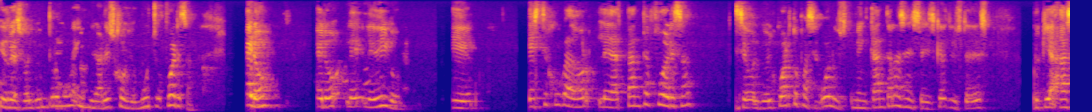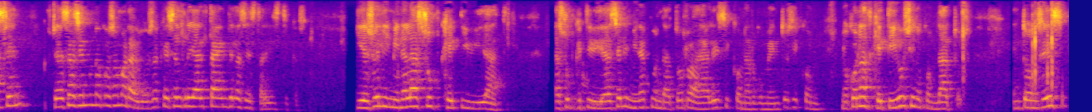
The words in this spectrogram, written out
y resuelve un problema y Millonarios cogió mucha fuerza. Pero, pero le, le digo, eh, este jugador le da tanta fuerza que se volvió el cuarto pase golos. Me encantan las estadísticas de ustedes porque hacen, ustedes hacen una cosa maravillosa que es el real time de las estadísticas. Y eso elimina la subjetividad. La subjetividad se elimina con datos reales y con argumentos y con, no con adjetivos, sino con datos. Entonces,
